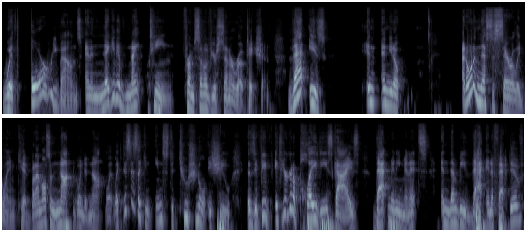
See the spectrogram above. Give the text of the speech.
with four rebounds and a negative 19 from some of your center rotation. That is and and you know I don't want to necessarily blame Kidd, but I'm also not going to not blame. Like this is like an institutional issue. As if you, if you're going to play these guys that many minutes and then be that ineffective,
